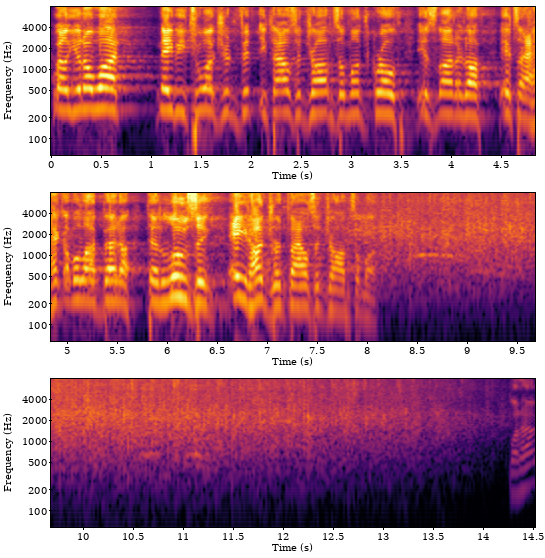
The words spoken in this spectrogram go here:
Well, you know what? Maybe 250,000 jobs a month growth is not enough. It's a heck of a lot better than losing 800,000 jobs a month. What happened?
